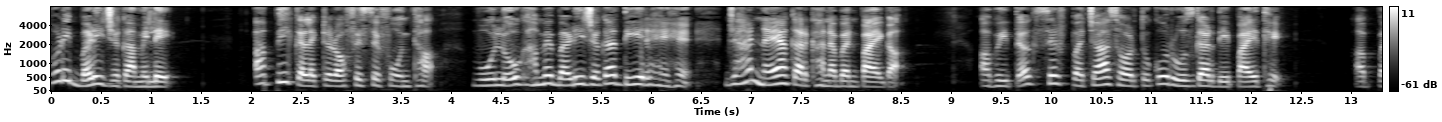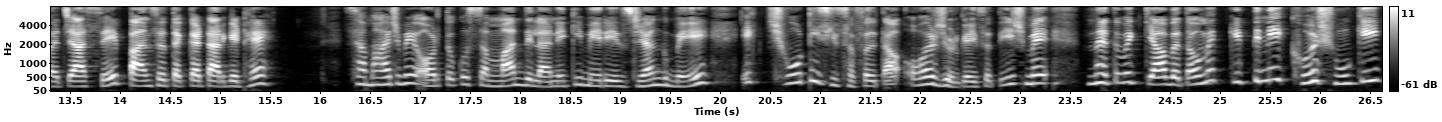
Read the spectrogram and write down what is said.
थोड़ी बड़ी जगह मिले। अब भी कलेक्टर ऑफ़िस से फ़ोन था। वो लोग हमें बड़ी जगह दे रहे हैं जहाँ नया कारखाना बन पाएगा। अभी तक सिर्फ़ पचास औरतों को रोज़गार दे पाए थे। अब पचास से पाँच सौ तक का टारगेट है। समाज में औरतों को सम्मान दिलाने की मेरे इस जंग में एक छोटी सी सफलता और जुड़ गई। सतीश, मैं मैं तुम्हें क्या बताऊँ? मैं कितनी खुश हूँ कि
